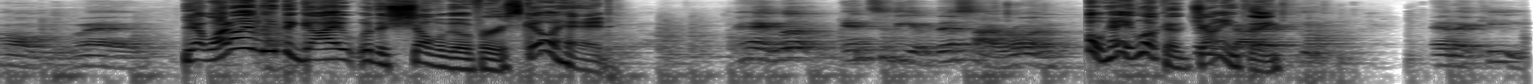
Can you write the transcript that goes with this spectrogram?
Oh man. Yeah, why don't I lead the guy with a shovel go first? Go ahead. Hey, look, into the abyss I run. Oh, hey, look, a giant thing. And a key.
